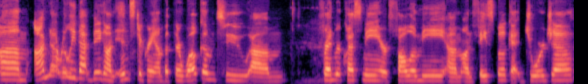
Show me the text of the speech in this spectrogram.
Um, I'm not really that big on Instagram, but they're welcome to um, friend request me or follow me um, on Facebook at Georgia,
